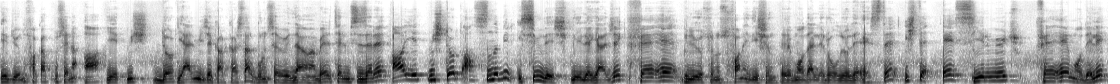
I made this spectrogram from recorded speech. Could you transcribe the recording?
ediyordu. Fakat bu sene A74 gelmeyecek arkadaşlar. Bunun sebebini de hemen belirtelim sizlere. A74 aslında bir isim değişikliğiyle gelecek. FE biliyorsunuz Fan Edition e, modelleri oluyordu S'te. İşte S23 FE modeli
